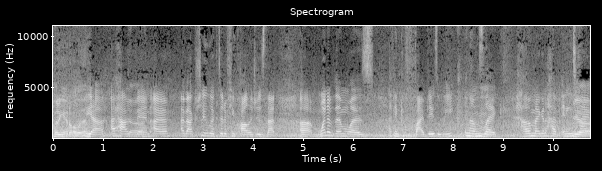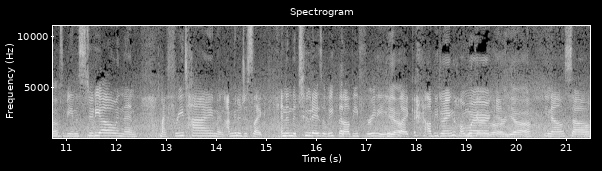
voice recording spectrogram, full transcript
putting it all in? Yeah, I have Yeah. been. I I've actually looked at a few colleges that um, one of them was I think five days a week, and I was like, how am I gonna have any time. Yeah. to be in the studio and then my free time, and I'm gonna just like, and then the two days a week that I'll be free, Yeah. like I'll be doing homework, and, yeah. you know, so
